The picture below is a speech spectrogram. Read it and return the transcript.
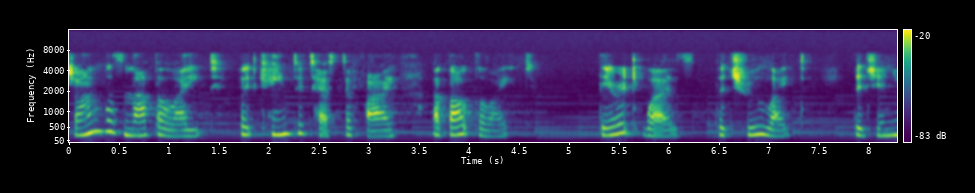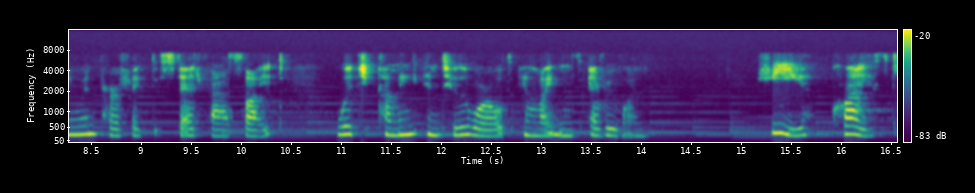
John was not the light, but came to testify about the light. There it was, the true light, the genuine, perfect, steadfast light, which, coming into the world, enlightens everyone. He, Christ,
